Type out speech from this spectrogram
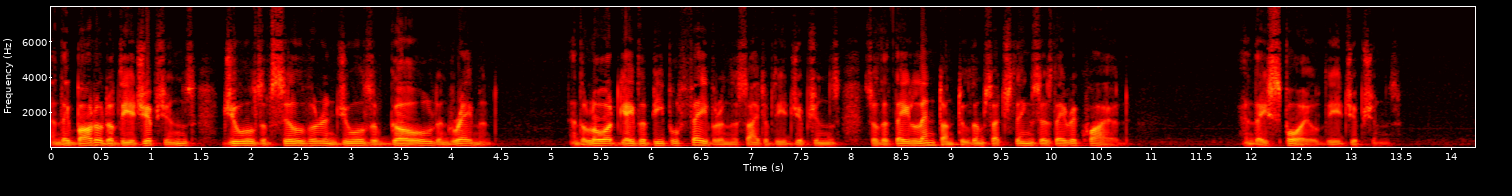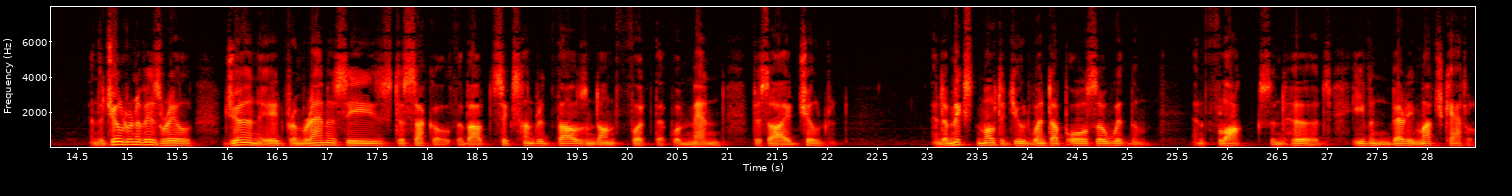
And they borrowed of the Egyptians jewels of silver and jewels of gold and raiment. And the Lord gave the people favor in the sight of the Egyptians, so that they lent unto them such things as they required. And they spoiled the Egyptians. And the children of Israel journeyed from Ramesses to Succoth, about six hundred thousand on foot that were men, beside children. And a mixed multitude went up also with them and flocks and herds, even very much cattle.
